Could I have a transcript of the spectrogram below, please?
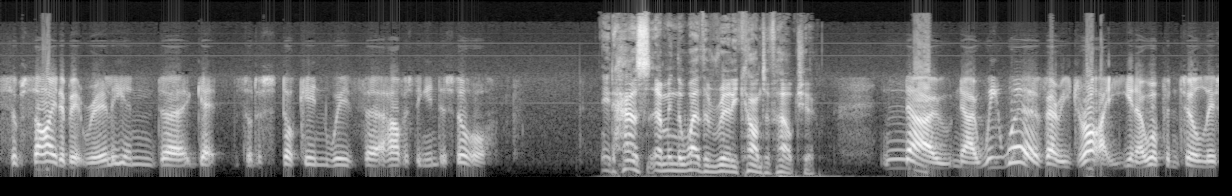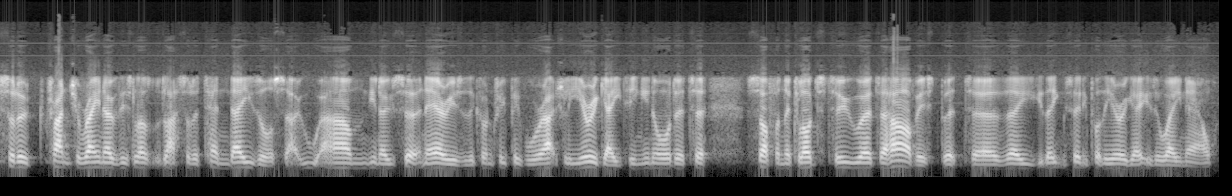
subside a bit, really, and uh, get sort of stuck in with uh, harvesting into store. It has. I mean, the weather really can't have helped you. No, no. We were very dry, you know, up until this sort of tranche of rain over this last, last sort of 10 days or so. Um, you know, certain areas of the country people were actually irrigating in order to soften the clods to uh, to harvest, but uh, they they can certainly put the irrigators away now.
